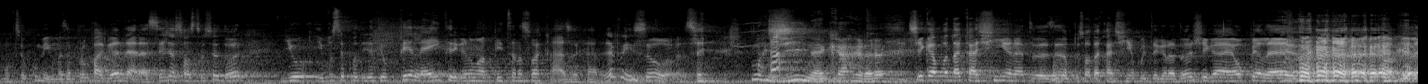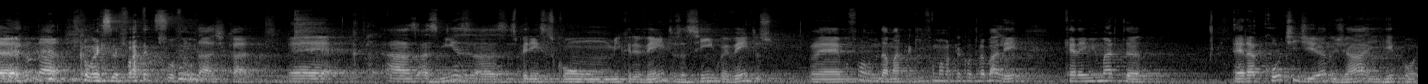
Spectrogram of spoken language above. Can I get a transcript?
aconteceu comigo, mas a propaganda era seja sócio torcedor e, o, e você poderia ter o Pelé entregando uma pizza na sua casa, cara. Já pensou? Você Imagina, cara. chega pra dar caixinha, né? Às vezes o pessoal da caixinha pro integrador chega, é o Pelé. é o Pelé. Não dá. Como é que você faz? Pô, fantástico, cara. É, as, as minhas as experiências com microeventos, assim, com eventos, é, vou falar o nome da marca aqui, foi uma marca que eu trabalhei, que era M. Martin. Era cotidiano já e recor-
